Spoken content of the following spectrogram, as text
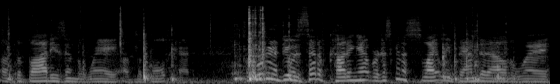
of the body's in the way of the bolt head. So what we're going to do instead of cutting it, we're just going to slightly bend it out of the way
